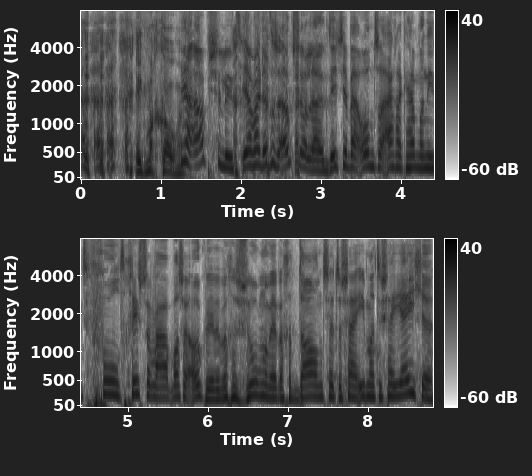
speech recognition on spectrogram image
ik mag komen. Ja, absoluut. Ja, maar dat is ook zo leuk. Dat je bij ons eigenlijk helemaal niet voelt. Gisteren wa- was er ook weer. We hebben gezongen, we hebben gedanst. En toen zei iemand, die zei, jeetje,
